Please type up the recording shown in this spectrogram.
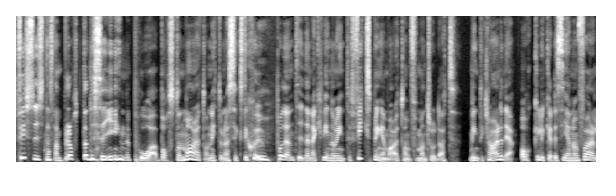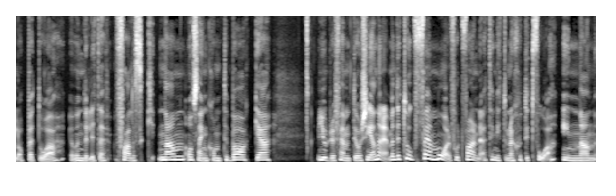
fysiskt nästan brottade sig in på Boston Marathon 1967. Mm. På den tiden när kvinnor inte fick springa maraton för man trodde att vi inte klarade det. Och lyckades genomföra loppet då under lite falsk namn och sen kom tillbaka gjorde det 50 år senare. Men det tog fem år fortfarande till 1972 innan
